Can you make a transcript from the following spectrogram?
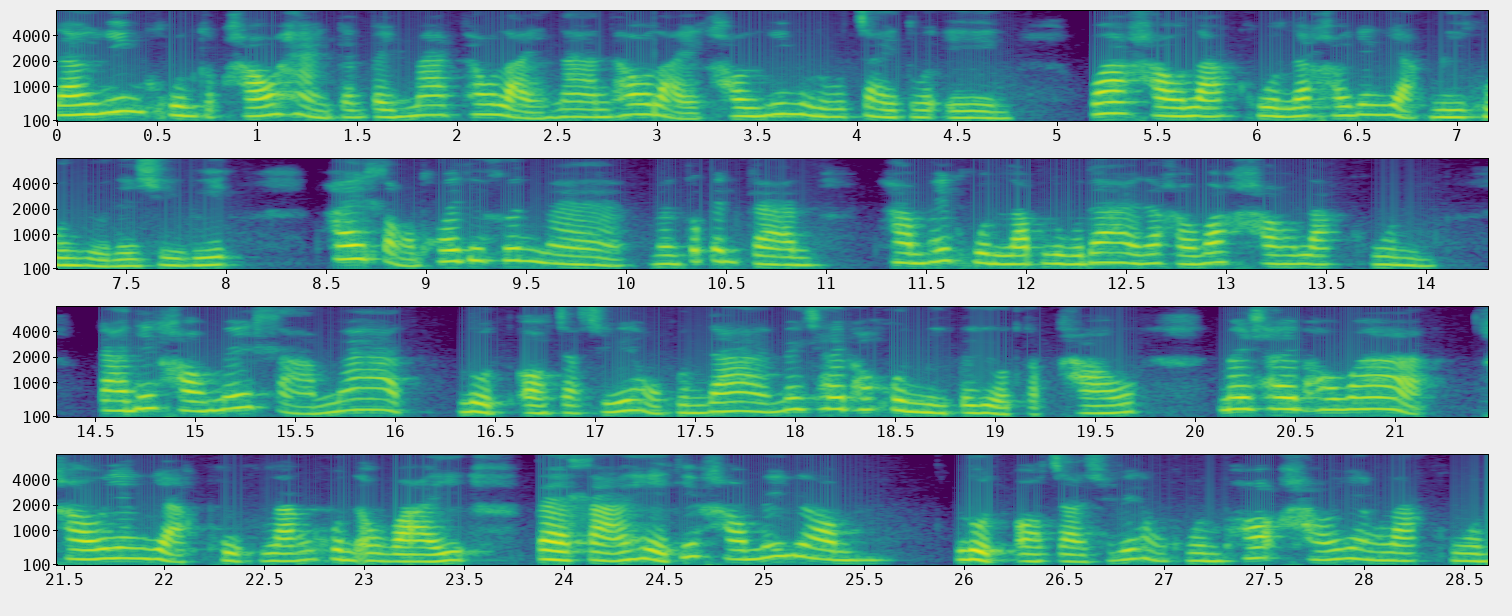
แล้วยิ่งคุณกับเขาห่างกันไปมากเท่าไหร่นานเท่าไหร่เขายิ่งรู้ใจตัวเอง ว่าเขารักคุณและเขายังอยากมีคุณอยู่ในชีวิตไพ่สองถ้วยที่ขึ้นมา มันก็เป็นการทำให้คุณรับรู้ได้นะคะว่าเขารักคุณ การที่เขาไม่สามารถหลุดออกจากชีวิตของคุณได้ ไม่ใช่เพราะคุณมีประโยชน์กับเขา ไม่ใช่เพราะว่า เขายังอยากผูกลั้งคุณเอาไว้ แต่สาเหตุที่เขาไม่ยอมหลุดออกจากชีวิตของคุณ เพราะเขายังรักคุณ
